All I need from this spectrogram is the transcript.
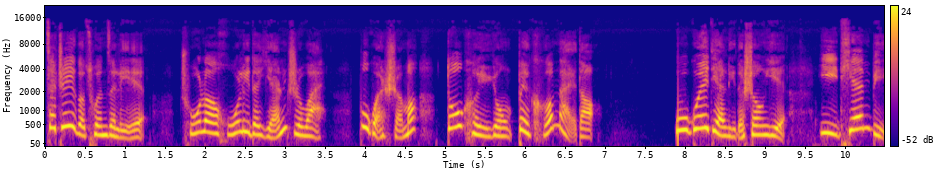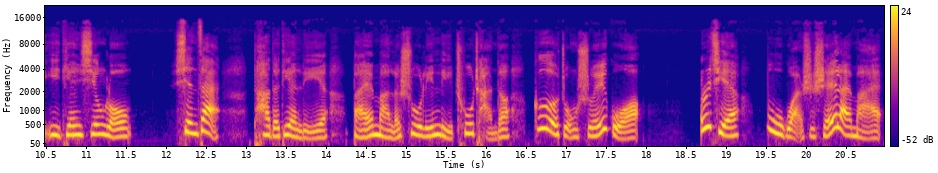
在这个村子里，除了狐狸的盐之外，不管什么都可以用贝壳买到。乌龟店里的生意。一天比一天兴隆，现在他的店里摆满了树林里出产的各种水果，而且不管是谁来买，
